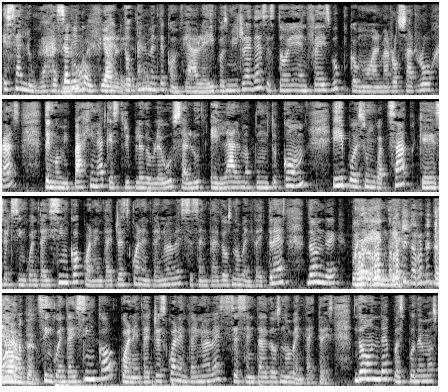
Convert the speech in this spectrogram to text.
ese lugar. Que sea alguien confiable, Ah, Totalmente confiable. Y pues mis redes, estoy en Facebook como Alma Rosa Rojas, tengo mi página que es www.saludelalma.com y pues un WhatsApp que es el 55 43 49 62 93, donde ver- repite, repite Claro, nuevamente. 55 43 49 62 93, donde pues podemos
